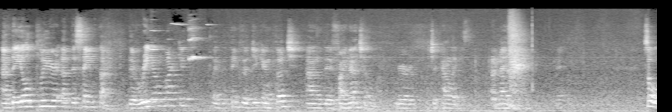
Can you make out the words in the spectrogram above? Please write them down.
and they all clear at the same time. The real markets, like the things that you can touch, and the financial one, which are kind of like imaginary. Okay? So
